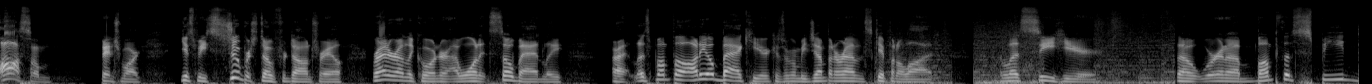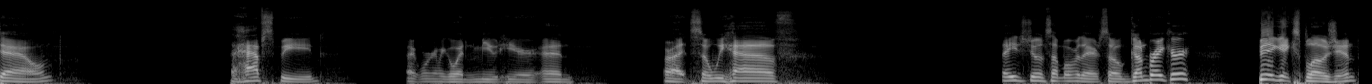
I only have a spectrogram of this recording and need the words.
awesome benchmark. Gets me super stoked for Dawntrail Right around the corner. I want it so badly. All right, let's bump the audio back here because we're to be jumping around and skipping a lot. And let's see here. So we're to bump the speed down to half speed. In fact, we're to go ahead and mute here. And all right, so we have Sage doing something over there. So Gunbreaker, big explosion.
